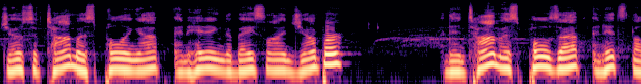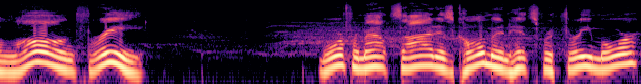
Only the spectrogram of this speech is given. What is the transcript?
Joseph Thomas pulling up and hitting the baseline jumper. And then Thomas pulls up and hits the long three. More from outside as Coleman hits for three more.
